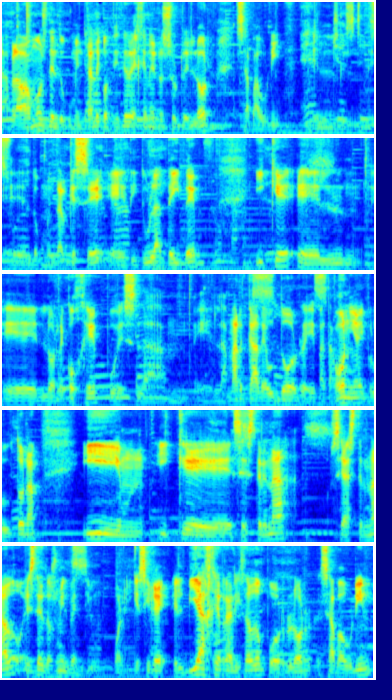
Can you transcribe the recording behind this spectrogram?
hablábamos del documental de conciencia de género sobre Lord Sabaurin, el, documental que se titula Day Them y que lo recoge pues la, marca de outdoor Patagonia y productora y, que se estrena se ha estrenado este 2021. Bueno, y que sigue el viaje realizado por Lord Sabaurin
